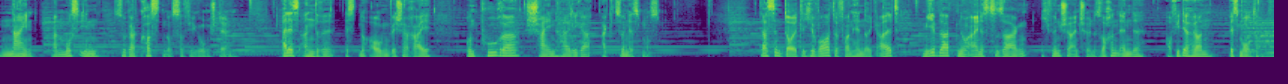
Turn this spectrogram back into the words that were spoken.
Nein, man muss ihn sogar kostenlos zur Verfügung stellen. Alles andere ist nur Augenwischerei und purer, scheinheiliger Aktionismus. Das sind deutliche Worte von Hendrik Alt. Mir bleibt nur eines zu sagen. Ich wünsche ein schönes Wochenende. Auf Wiederhören. Bis Montag.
